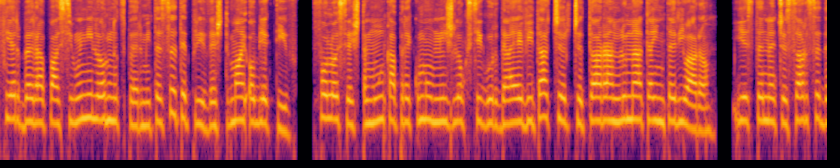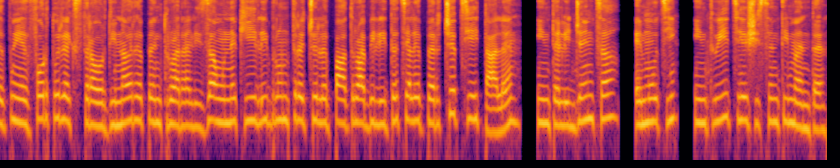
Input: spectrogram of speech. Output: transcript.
fierberea pasiunilor nu-ți permite să te privești mai obiectiv. Folosește munca precum un mijloc sigur de a evita cercetarea în lumea ta interioară. Este necesar să depui eforturi extraordinare pentru a realiza un echilibru între cele patru abilități ale percepției tale, inteligență, emoții, intuiție și sentimente.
